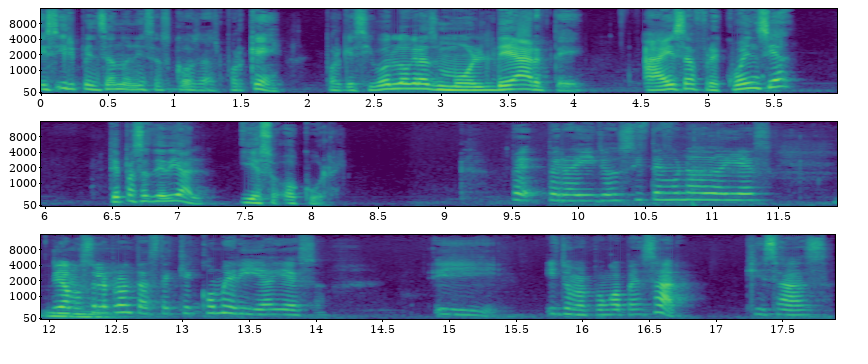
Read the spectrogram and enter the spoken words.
Es ir pensando en esas cosas, ¿por qué? Porque si vos logras moldearte a esa frecuencia, te pasas de dial. Y eso ocurre. Pe- Pero ahí yo sí tengo una duda y es, digamos, tú le preguntaste qué comería y eso. Y, y yo me pongo a pensar, quizás,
